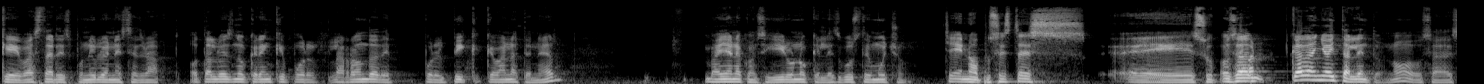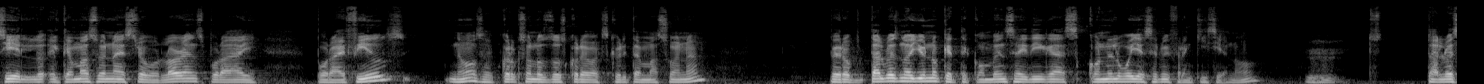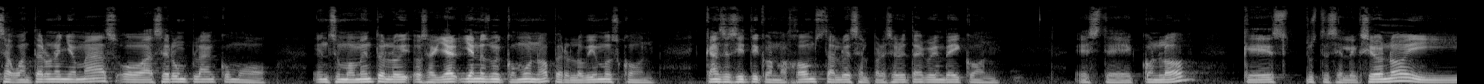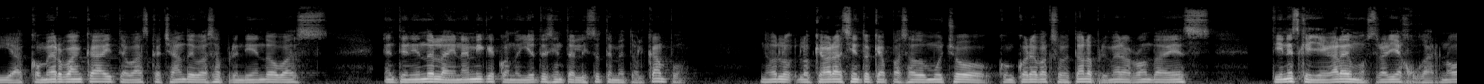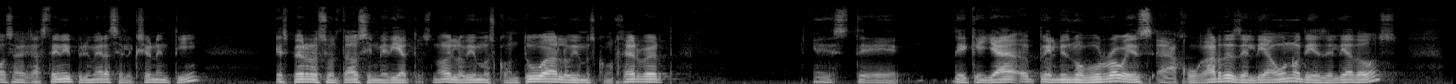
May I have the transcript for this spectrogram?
que va a estar disponible en este draft. O tal vez no creen que por la ronda de por el pick que van a tener vayan a conseguir uno que les guste mucho. Sí, no, pues este es eh, su... O sea, cada año hay talento, ¿no? O sea, sí, el, que más suena es Trevor Lawrence, por ahí, por ahí Fields, ¿no? O sea, creo que son los dos corebacks que ahorita más suenan. Pero tal vez no hay uno que te convenza y digas, con él voy a hacer mi franquicia, ¿no? Tal vez aguantar un año más o hacer un plan como en su momento, lo, o sea, ya, ya no es muy común, ¿no? Pero lo vimos con Kansas City con Mahomes, tal vez al parecer ahorita Green Bay con este con Love, que es pues te selecciono y a comer banca y te vas cachando y vas aprendiendo, vas entendiendo la dinámica y cuando yo te sienta listo te meto al campo. ¿No? Lo, que ahora siento que ha pasado mucho con coreback, sobre todo en la primera ronda, es tienes que llegar a demostrar y a jugar, ¿no? O sea, gasté mi primera selección en ti, espero resultados inmediatos, ¿no? Y lo vimos con Tua, lo vimos con Herbert, este, de que ya el mismo burro es a jugar desde el día 1, desde el día 2.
